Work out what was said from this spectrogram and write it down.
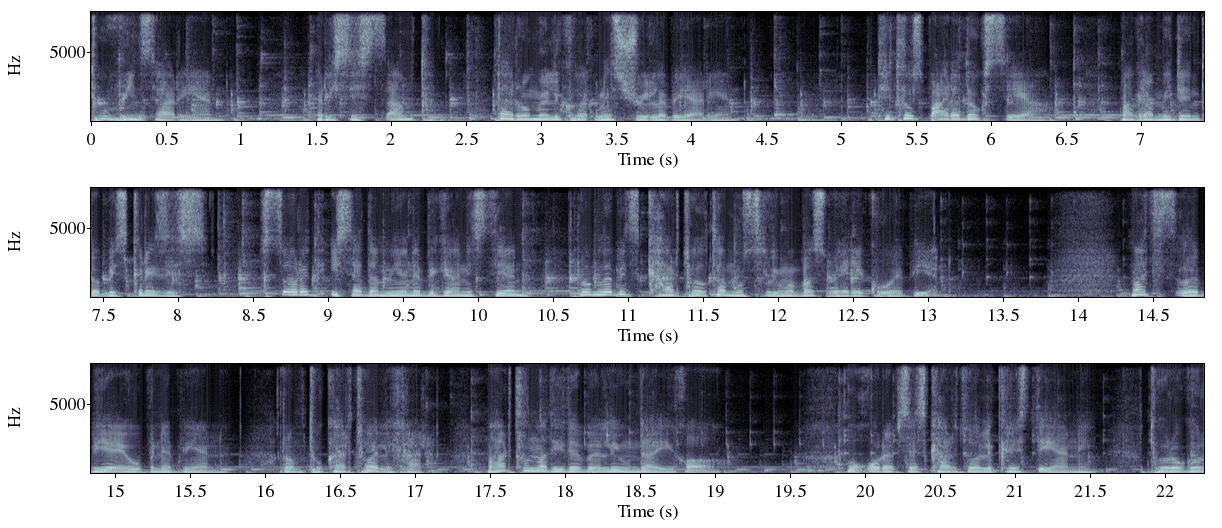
თუ ვინც არიან. რისის წამთ და რომელი ქვეყნის შვილები არიან. თითქოს პარადოქსია, მაგრამ იდენტობის კრიზისს სწორედ ის ადამიანები განიცდიან, რომლებიც ქართველთა მუსლიმობას ვერ ეგუებიან. მათ წლებია ეუბნებიან, რომ თუ ქართველი ხარ, მართლმადიდებელი უნდა იყო. უყურებს ეს ქართველი ქრისტიანი, თუ როგორ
